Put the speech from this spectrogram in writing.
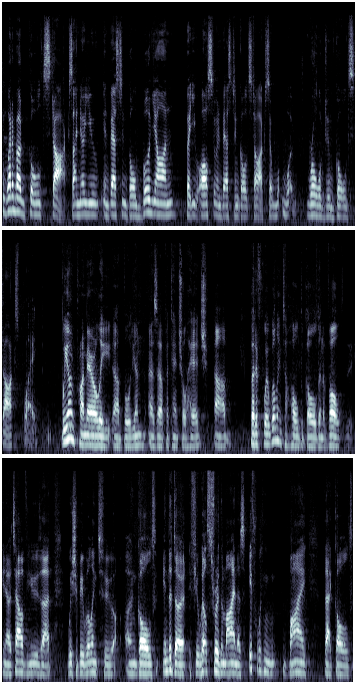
What about gold stocks? I know you invest in gold bullion, but you also invest in gold stocks. So, what role do gold stocks play? We own primarily uh, bullion as our potential hedge. Uh, but if we're willing to hold the gold in a vault, you know, it's our view that we should be willing to own gold in the dirt, if you will, through the miners, if we can buy that gold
